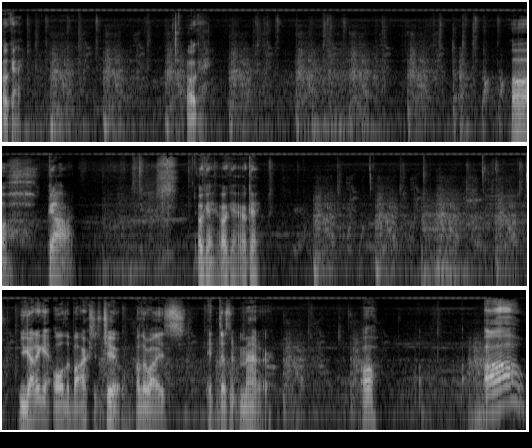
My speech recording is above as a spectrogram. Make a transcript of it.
Okay. Okay. Oh, God. Okay, okay, okay. You gotta get all the boxes too, otherwise it doesn't matter. Oh. Oh!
